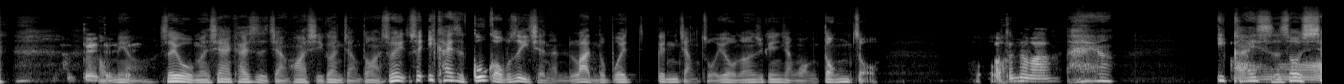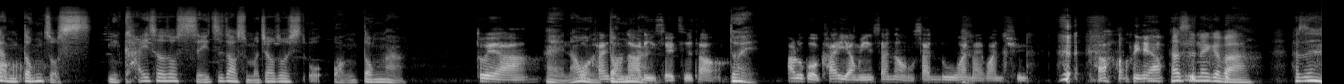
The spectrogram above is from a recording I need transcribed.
对，好妙，所以我们现在开始讲话习惯讲东啊，所以所以一开始 Google 不是以前很烂，都不会跟你讲左右，然后就跟你讲往东走。哦，真的吗？哎呀，一开始的时候向东走，哦、你开车的时候谁知道什么叫做往东啊？对啊，哎，然后往东、啊、开到哪里谁知道？对，啊，如果开阳明山那种山路弯来弯去，好呀，他是那个吧？他是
